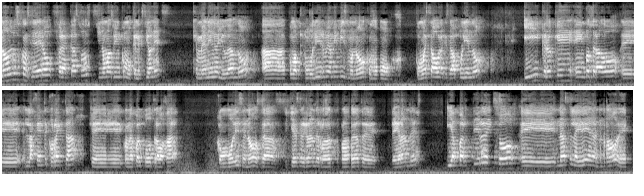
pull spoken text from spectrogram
no los considero fracasos, sino más bien como que lecciones que me han ido ayudando a como a pulirme a mí mismo, ¿no? Como, como esta obra que se va puliendo. Y creo que he encontrado eh, la gente correcta que, con la cual puedo trabajar. Como dice, ¿no? O sea, si quieres ser grande, rodeate de, de grandes. Y a partir de eso eh, nace la idea, ¿no? De,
